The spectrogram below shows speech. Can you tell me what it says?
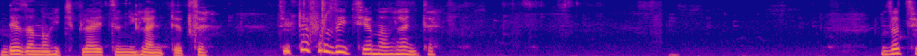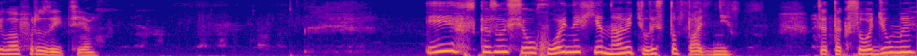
Де за ноги чіпляється, не гляньте це. Цвіте форзиція, нас гляньте. Зацвіла форзиція. І скажу, що у хвойних є навіть листопадні. Це таксодіуми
